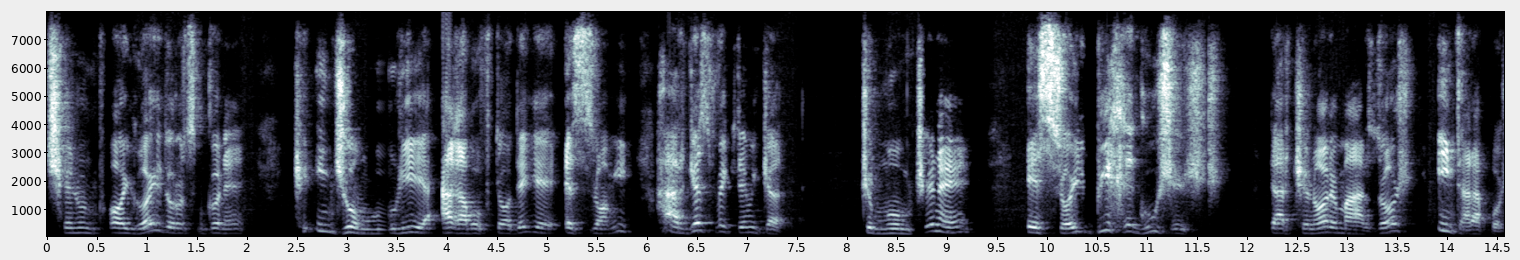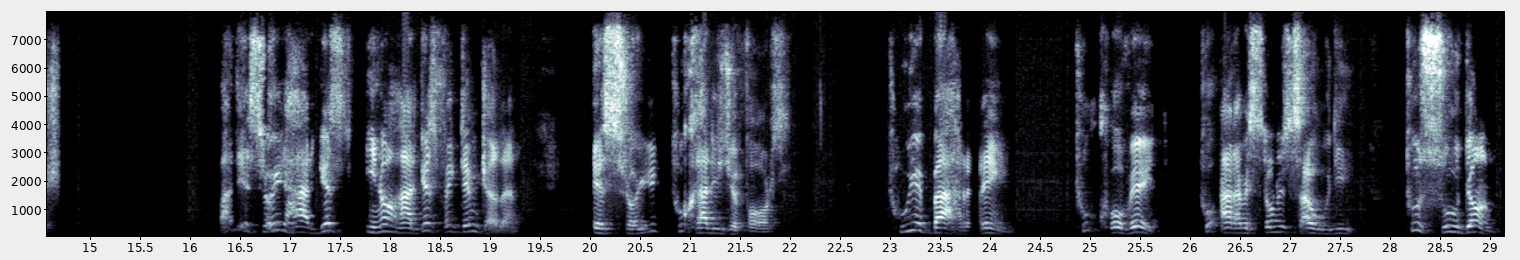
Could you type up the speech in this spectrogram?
چنون پایگاهی درست می‌کنه که این جمهوری عقب افتاده اسلامی هرگز فکر نمی‌کرد که ممکنه اسرائیل بیخ گوشش در کنار مرزاش این طرف باشه. بعد اسرائیل هرگز اینا هرگز فکر نمی‌کردن. اسرائیل تو خلیج فارس توی بحرین تو کویت تو عربستان سعودی تو سودان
